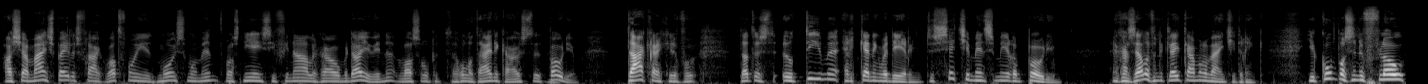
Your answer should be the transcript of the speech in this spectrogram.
Als je aan mijn spelers vraagt, wat vond je het mooiste moment? Was niet eens die finale gouden medaille winnen, was op het Holland Heinekenhuis het podium. Daar krijg je ervoor. Dat is de ultieme erkenning en waardering. Dus zet je mensen meer op het podium. En ga zelf in de kleedkamer een wijntje drinken. Je komt pas in de flow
